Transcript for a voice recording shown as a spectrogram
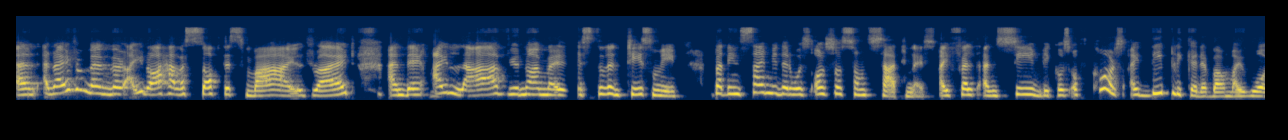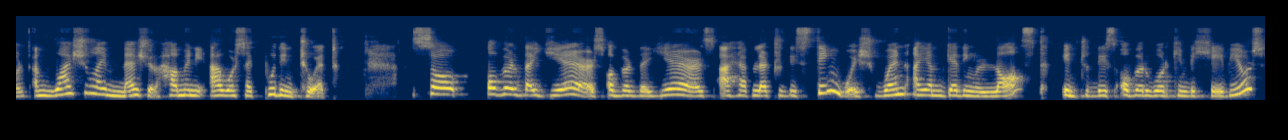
and and I remember, you know, I have a soft smile, right? And then mm-hmm. I laugh, you know, my student teased me. But inside me, there was also some sadness. I felt unseen because, of course, I deeply about my work. And why should I measure how many hours I put into it? So over the years, over the years, I have learned to distinguish when I am getting lost into these overworking behaviors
